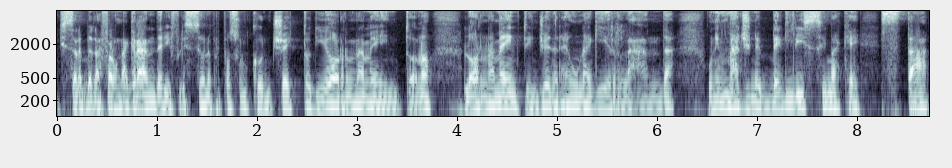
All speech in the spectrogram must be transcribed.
ci sarebbe da fare una grande riflessione proprio sul concetto di ornamento. No? L'ornamento in genere è una ghirlanda, un'immagine bellissima che sta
